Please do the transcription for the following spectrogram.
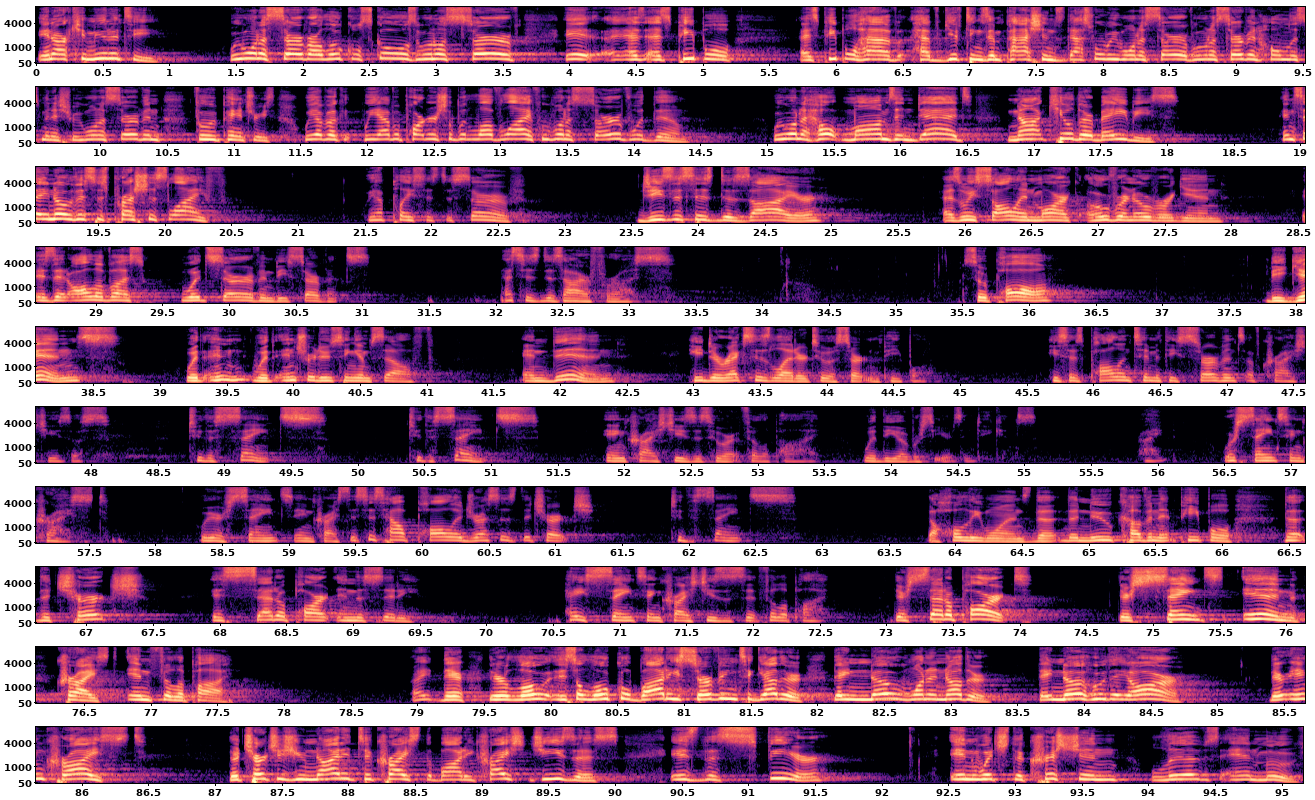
In our community, we want to serve our local schools. We want to serve as, as people as people have, have giftings and passions, that's where we want to serve. We want to serve in homeless ministry. We want to serve in food pantries. We have a, we have a partnership with Love Life. We want to serve with them. We want to help moms and dads not kill their babies. and say, No, this is precious life. We have places to serve. Jesus' desire, as we saw in Mark over and over again, is that all of us would serve and be servants. That's his desire for us. So, Paul begins with, in, with introducing himself, and then he directs his letter to a certain people. He says, Paul and Timothy, servants of Christ Jesus, to the saints, to the saints in Christ Jesus who are at Philippi with the overseers and deacons. Right? We're saints in Christ. We are saints in Christ. This is how Paul addresses the church to the saints, the holy ones, the, the new covenant people. The, the church is set apart in the city. Hey, saints in Christ Jesus at Philippi. They're set apart. They're saints in Christ in Philippi. Right? They're, they're low, it's a local body serving together. They know one another, they know who they are. They're in Christ. The church is united to Christ, the body. Christ Jesus is the sphere in which the Christian lives and moves.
